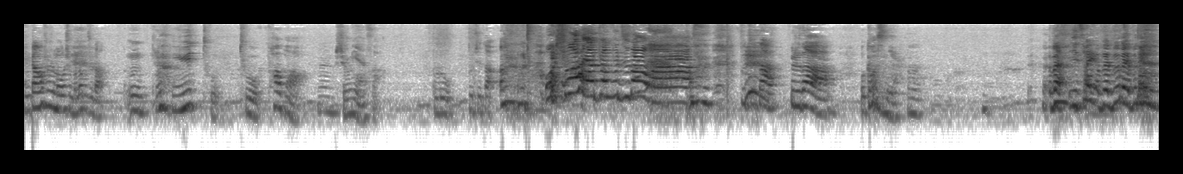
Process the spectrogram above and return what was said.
你刚刚说什么？我什么都不知道。嗯，鱼吐吐泡泡，嗯，什么颜色？不知道，我说了要装不知道吗？不知道。不知道啊？我告诉你，嗯。不，你猜，不不对不对，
